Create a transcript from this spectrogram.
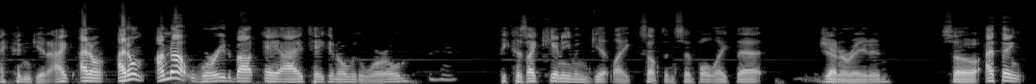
I couldn't get it. I, I don't, I don't, I'm not worried about AI taking over the world Mhm. because I can't even get like something simple like that generated. So I think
